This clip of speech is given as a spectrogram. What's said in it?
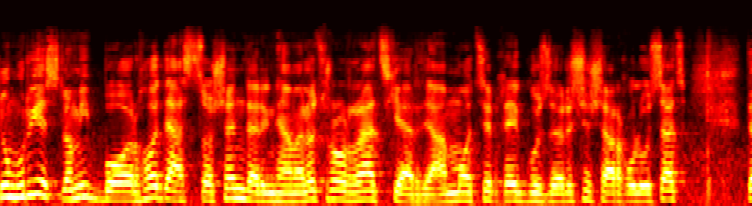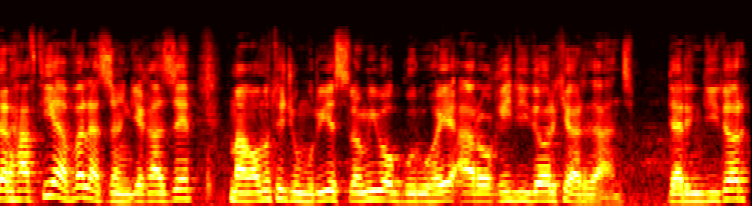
جمهوری اسلامی بارها دستاشن در این حملات را رد کرده اما طبق گزارش شرق الوسط در هفته اول از جنگ غزه مقامات جمهوری اسلامی با گروه های عراقی دیدار کردند در این دیدار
